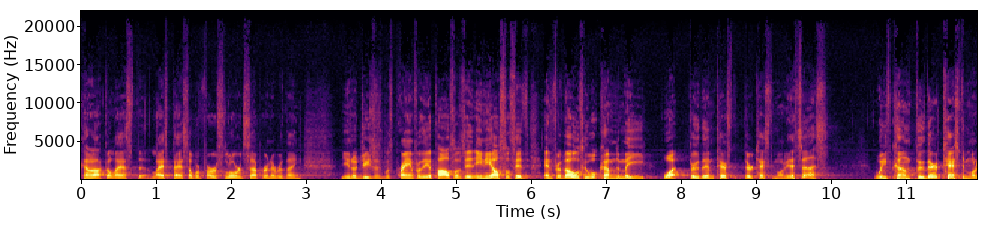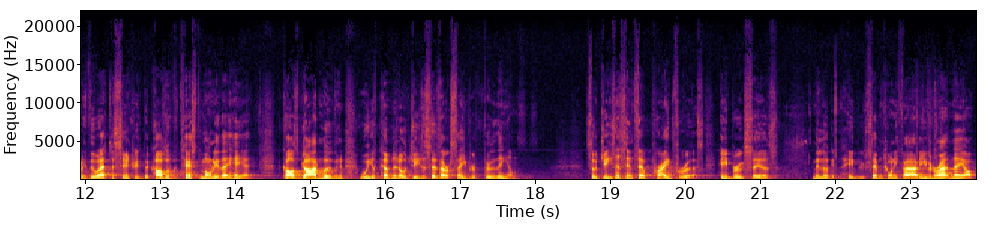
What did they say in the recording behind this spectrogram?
kind of like the last, uh, last Passover first, Lord's Supper and everything you know, Jesus was praying for the apostles, and he also said, and for those who will come to me, what? Through them, their testimony. That's us. We've come through their testimony throughout the centuries because of the testimony they had, because God moving. We have come to know Jesus as our Savior through them. So Jesus himself prayed for us. Hebrews says, let me look at Hebrews 7.25, even right now.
